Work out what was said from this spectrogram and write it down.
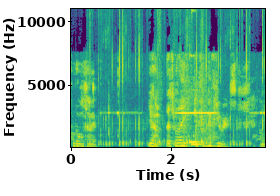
for the whole time. Yeah, that's what I do for my viewers. And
